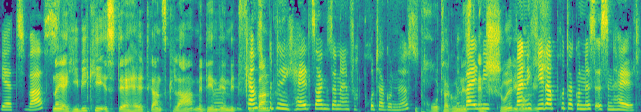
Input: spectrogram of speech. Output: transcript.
jetzt was? Naja, Hibiki ist der Held, ganz klar, mit dem wir Kannst du mitfiebern. bitte nicht Held sagen, sondern einfach Protagonist? Protagonist, weil nicht, Entschuldigung. weil nicht ich- jeder Protagonist ist ein Held.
